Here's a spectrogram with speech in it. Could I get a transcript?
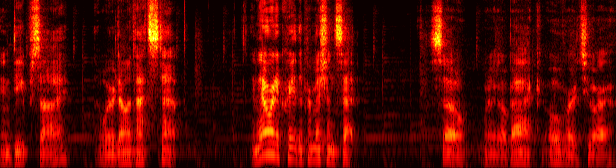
In DeepSci, we're done with that step. And now we're going to create the permission set. So we're going to go back over to our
